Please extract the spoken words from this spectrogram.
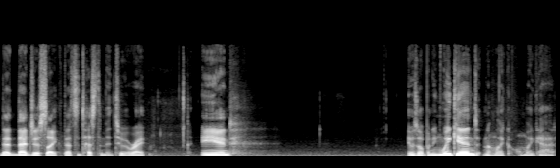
that that just like that's a testament to it, right? And it was opening weekend, and I'm like, oh my god,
